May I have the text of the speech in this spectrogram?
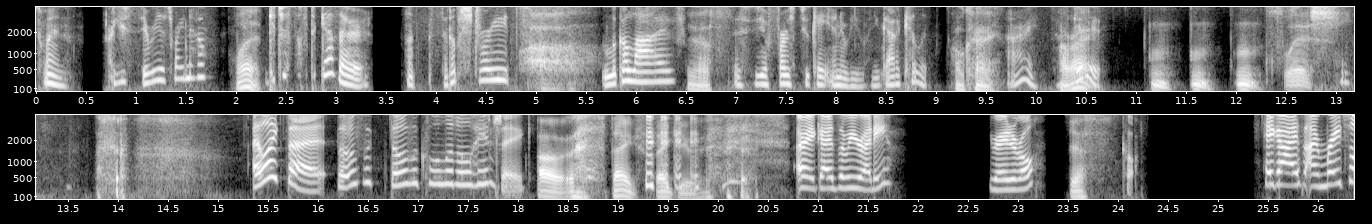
Twin, are you serious right now? What? Get yourself together. Look, sit up straight. look alive. Yes. This is your first 2K interview. And you gotta kill it. Okay. All right. Let's All get it. Mm, mm, mm. Swish. I like that. That was a that was a cool little handshake. Oh, thanks. Thank you. All right, guys, are we ready? You ready to roll? yes. Hey guys, I'm Rachel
